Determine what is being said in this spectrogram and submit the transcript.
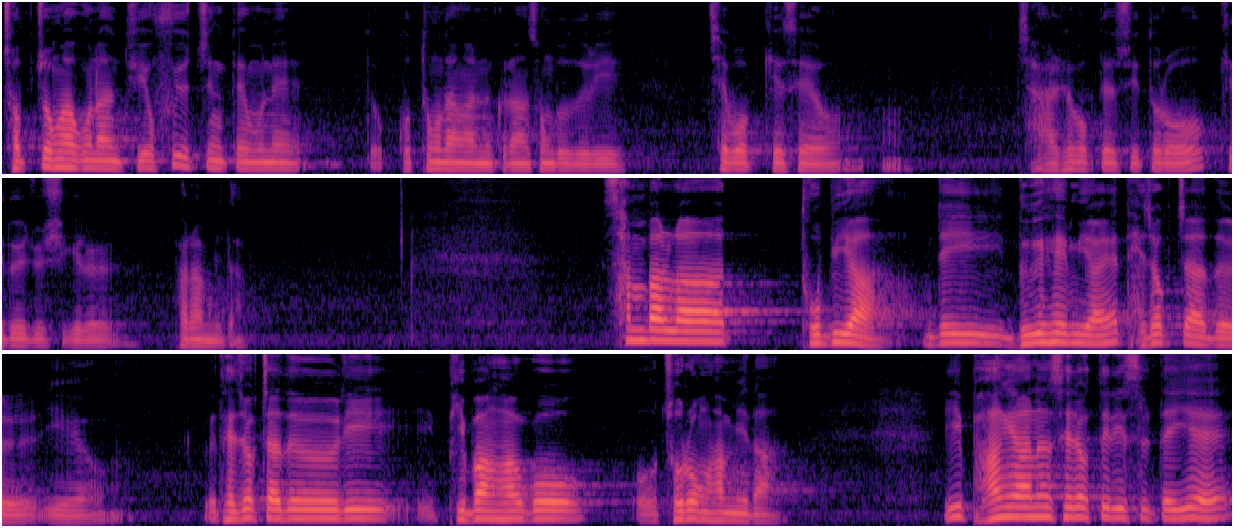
접종하고 난 뒤에 후유증 때문에 또 고통당하는 그러한 성도들이 제법 계세요. 어, 잘 회복될 수 있도록 기도해 주시기를 바랍니다. 산발라 도비아 이제 이 느헤미야의 대적자들이에요. 그 대적자들이 비방하고 어, 조롱합니다. 이 방해하는 세력들이 있을 때에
